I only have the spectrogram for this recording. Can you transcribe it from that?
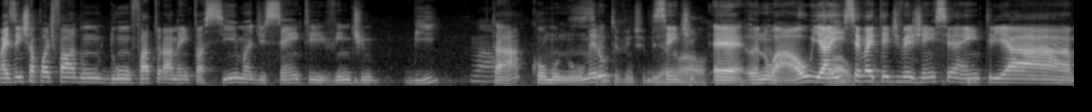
Mas a gente já pode falar de um, de um faturamento acima de 120 bi Uau. tá? Como número. 120 bi Cento- anual. É, anual. E aí você vai ter divergência entre a,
